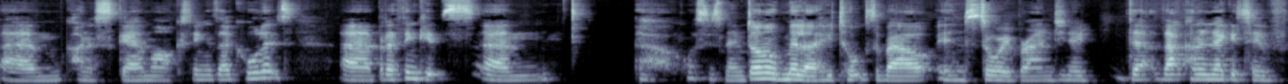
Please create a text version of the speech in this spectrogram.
um, kind of scare marketing, as I call it, uh, but I think it's um, oh, what's his name, Donald Miller, who talks about in Story Brand, you know, that that kind of negative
